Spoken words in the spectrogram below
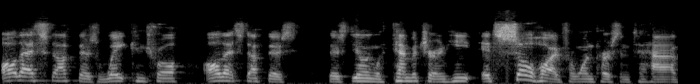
all that stuff. There's weight control, all that stuff. There's there's dealing with temperature and heat. It's so hard for one person to have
